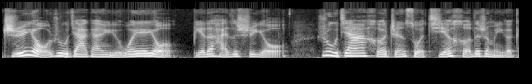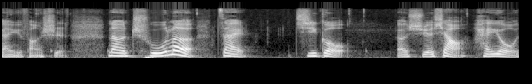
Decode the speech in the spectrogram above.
只有入家干预，我也有别的孩子是有入家和诊所结合的这么一个干预方式。那除了在机构。呃，学校还有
